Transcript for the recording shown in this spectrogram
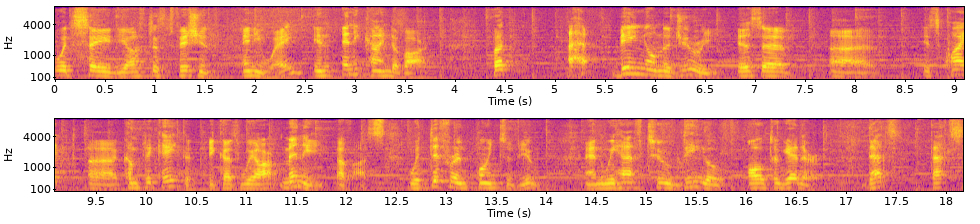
would say the artist's vision anyway in any kind of art. But uh, being on the jury is a uh, is quite uh, complicated because we are many of us with different points of view, and we have to deal all together. That's that's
